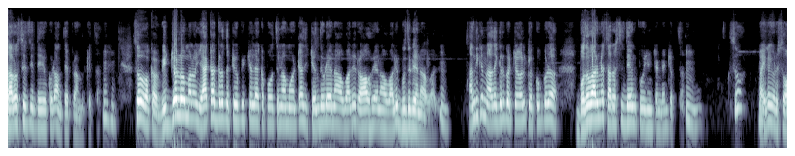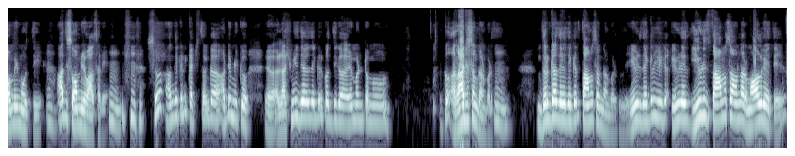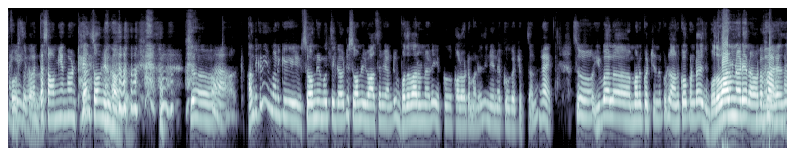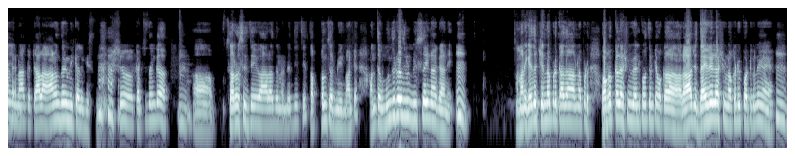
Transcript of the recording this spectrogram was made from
సరస్వతి దేవి కూడా అంతే ప్రాముఖ్యత. సో ఒక విద్యలో మనం ఏకాగ్రత చూపించలేకపోతున్నాము అంటే అది చంద్రుడైనా అవ్వాలి రాహుడైనా అవ్వాలి బుధుడైనా అవ్వాలి. అందుకే నా దగ్గరికి వచ్చే వాళ్ళకి ఎక్కువ కూడా బుధవారమే సరస్వతి దేవిని పూజించండి అని చెప్తాను. సో పైగా ఇవి సౌమ్యమూర్తి. అది సౌమ్యవాసనే ఉమ్. సో అందుకని ఖచ్చితంగా అంటే మీకు లక్ష్మీదేవి దగ్గర కొద్దిగా ఏమంటాము రాజసం కనబడుతుంది. దుర్గాదేవి దగ్గర తామసం కనబడుతుంది ఈవిడ దగ్గర ఈవిడ- ఈవిడ తామసం అన్నారు మామూలుగా అయితే ఎంత సౌమ్యంగా ఉంటే కానీ సౌమ్యంగా ఉంటుంది సో. అందుకని మనకి సౌమ్యమూర్తి కాబట్టి సౌమ్య వాసరి అంటే బుధవారం నాడే ఎక్కువ కొలవటం అనేది నేను ఎక్కువగా చెప్తాను. రైట్ సో ఇవాళ మనకు వచ్చినప్పుడు అనుకోకుండా ఇది బుధవారం నాడే రావడం అనేది. నాకు చాలా ఆనందాన్ని కలిగిస్తుంది. సో ఖచ్చితంగా ఆ, సరస్వతి దేవి ఆరాధన అనేది తప్పనిసరి. మీరు అంటే అంతకు ముందు రోజులు మిస్ అయినా కానీ మ్. మనకేదో చిన్నప్పుడు కదా అన్నప్పుడు ఒక్కొక్క లక్ష్మి వెళ్ళిపోతుంటే ఒక రాజు ధైర్యలక్ష్మిని ఒకటి పట్టుకుని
